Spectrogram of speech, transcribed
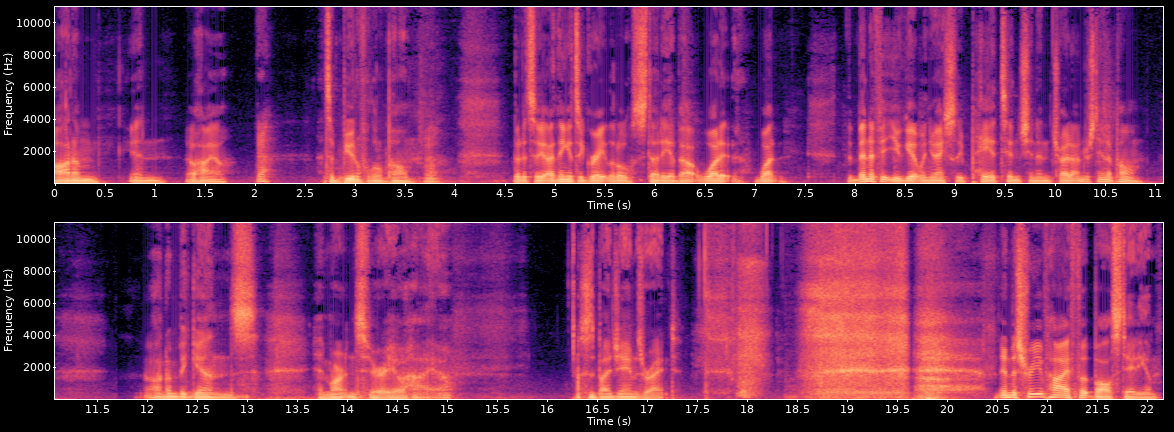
autumn in Ohio? Yeah. That's a beautiful little poem. Yeah. But it's a, I think it's a great little study about what it, what the benefit you get when you actually pay attention and try to understand a poem. Autumn begins in Martins Ferry, Ohio. This is by James Wright. In the Shreve High football stadium,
